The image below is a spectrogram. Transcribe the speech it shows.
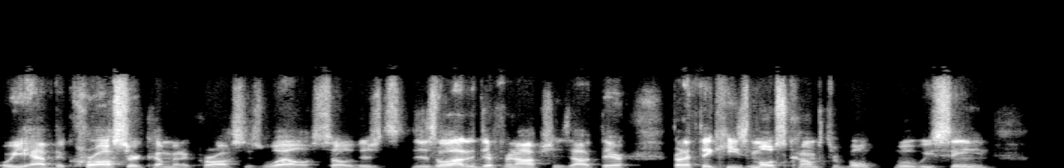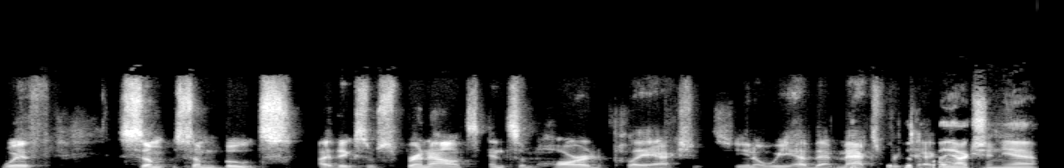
or you have the crosser coming across as well. So there's there's a lot of different options out there, but I think he's most comfortable what we've seen with some some boots, I think some sprint outs and some hard play actions. You know, we have that max protect play action, yeah.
